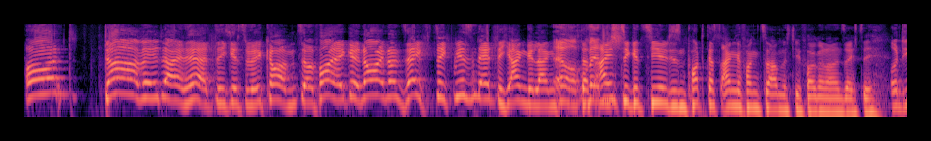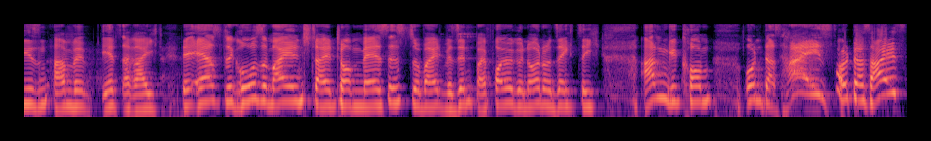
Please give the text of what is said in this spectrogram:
Und damit ein herzliches Willkommen zur Folge 69. Wir sind endlich angelangt. Oh, das Mensch. einzige Ziel, diesen Podcast angefangen zu haben, ist die Folge 69. Und diesen haben wir jetzt erreicht. Der erste große Meilenstein, Tom. Es ist soweit. Wir sind bei Folge 69 angekommen. Und das heißt, Und das heißt,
